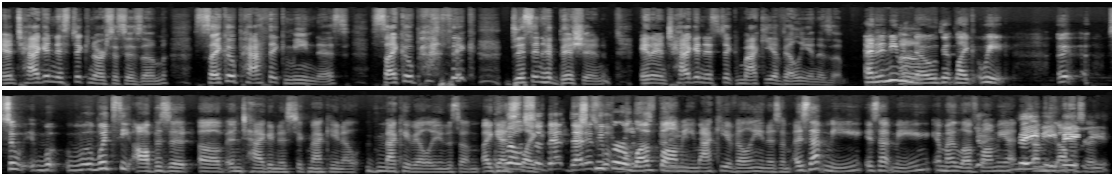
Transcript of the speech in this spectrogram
antagonistic narcissism, psychopathic meanness, psychopathic disinhibition, and antagonistic Machiavellianism. I didn't even Um, know that. Like, wait. uh, So, w- what's the opposite of antagonistic Machiavel- Machiavellianism? I guess well, like so that that super love bomby Machiavellianism. Is that me? Is that me? Am I love Yeah, bomby? I'm maybe maybe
